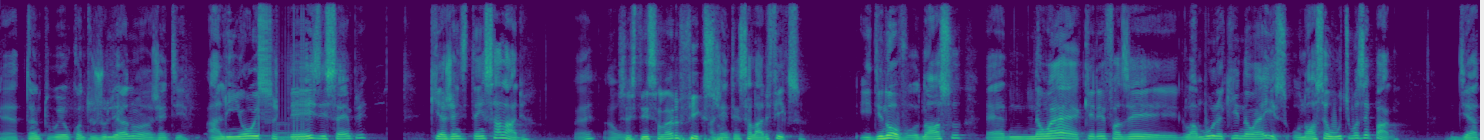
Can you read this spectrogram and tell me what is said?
É, tanto eu quanto o Juliano, a gente alinhou isso desde sempre, que a gente tem salário. Né? A- Vocês têm salário fixo. A gente tem salário fixo. E, de novo, o nosso é, não é querer fazer glamour aqui, não é isso. O nosso é o último a ser pago. Dia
